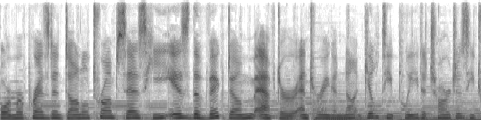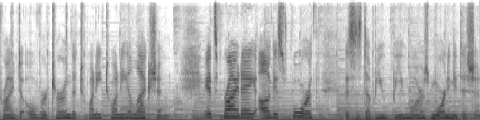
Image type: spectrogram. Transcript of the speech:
Former President Donald Trump says he is the victim after entering a not guilty plea to charges he tried to overturn the 2020 election. It's Friday, August 4th. This is WBUR's Morning Edition.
